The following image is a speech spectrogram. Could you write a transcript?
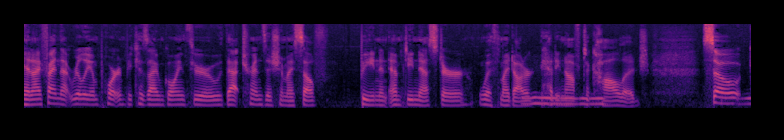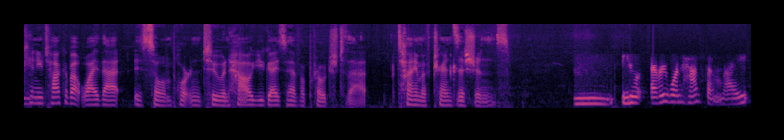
and I find that really important because I'm going through that transition myself being an empty nester with my daughter heading off to college. So, can you talk about why that is so important too, and how you guys have approached that time of transitions? Mm, you know, everyone has them, right?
